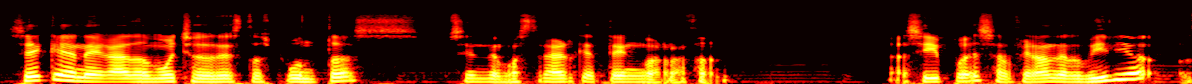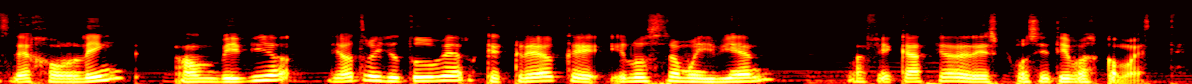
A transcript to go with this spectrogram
Sé que he negado muchos de estos puntos sin demostrar que tengo razón. Así pues, al final del vídeo os dejo un link a un vídeo de otro youtuber que creo que ilustra muy bien la eficacia de dispositivos como este.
